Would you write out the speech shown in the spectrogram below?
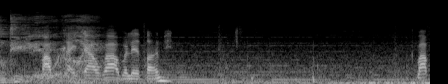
ำที่เลวปั๊บไข่ร้ายเจ้าก็เอาไปเลยตอนนี้ ปั๊บ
